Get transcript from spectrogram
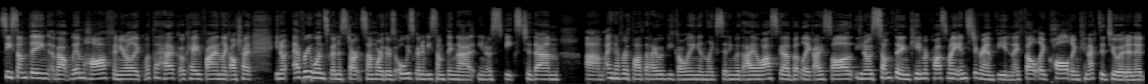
see something about wim hof and you're like what the heck? Okay fine like i'll try you know everyone's going to start somewhere. There's always going to be something that you know speaks to them um, I never thought that I would be going and like sitting with ayahuasca, but like I saw, you know, something came across my Instagram feed and I felt like called and connected to it. And it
